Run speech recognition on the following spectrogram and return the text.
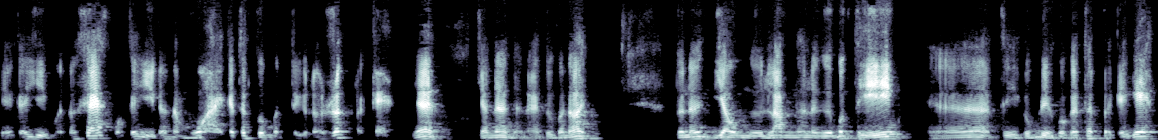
những cái gì mà nó khác hoặc cái gì nó nằm ngoài cái thích của mình thì nó rất là kẹt. Nha cho nên là nãy tôi có nói tôi nói giàu người lành hay là người bất thiện. À, thì cũng đều có cái thích và cái ghét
